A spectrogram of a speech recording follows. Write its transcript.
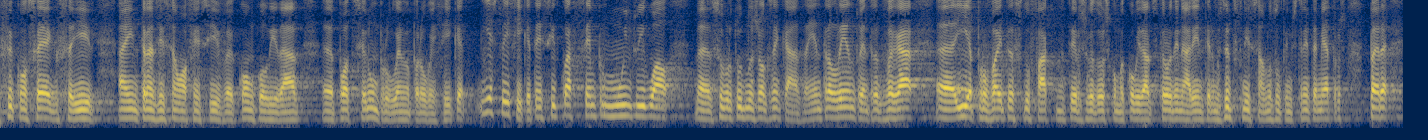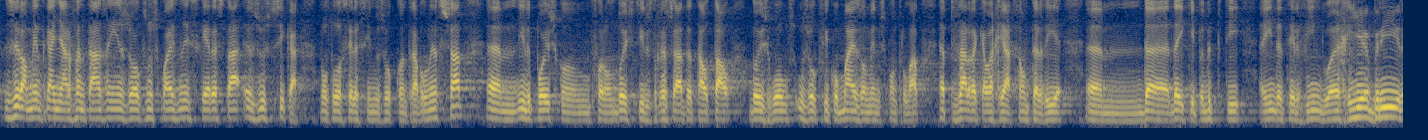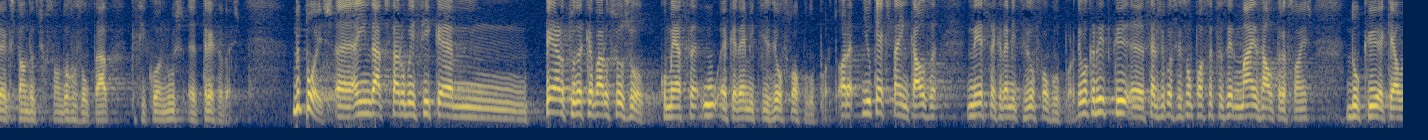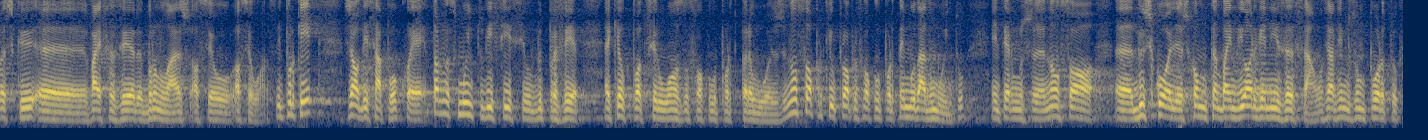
se consegue sair em transição ofensiva com qualidade, pode ser um problema para o Benfica. E este Benfica tem sido quase sempre muito igual, uh, sobretudo nos jogos em casa. Entra lento, entra devagar e aproveita-se do facto de ter jogadores com uma qualidade extraordinária em termos de definição nos últimos 30 metros para geralmente ganhar vantagem em jogos nos quais nem sequer está a justificar. Voltou a ser assim no jogo contra a Belenense Chade um, e depois, como foram dois tiros de rajada, tal, tal, dois golos, o jogo ficou mais ou menos controlado, apesar daquela reação tardia um, da, da equipa de Petit ainda ter vindo a reabrir a questão da discussão do resultado, que ficou nos uh, 3 a 2. Depois, eh, ainda há de estar o Benfica hum, perto de acabar o seu jogo. Começa o Académico de Viseu Futebol Clube do Porto. Ora, e o que é que está em causa neste Académico de Viseu Futebol Clube do Porto? Eu acredito que uh, Sérgio Conceição possa fazer mais alterações do que aquelas que uh, vai fazer Bruno Lage ao seu, ao seu 11. E porquê? Já o disse há pouco, é, torna-se muito difícil de prever aquele que pode ser o 11 do Futebol Clube do Porto para hoje. Não só porque o próprio Futebol Clube do Porto tem mudado muito, em termos uh, não só de escolhas, como também de organização. Já vimos um Porto,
